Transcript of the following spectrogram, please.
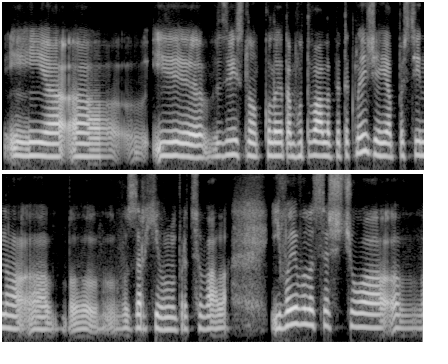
І, е, і звісно, коли я там готувала п'ятикнижжя, я постійно е, з архівами працювала. І виявилося, що в,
